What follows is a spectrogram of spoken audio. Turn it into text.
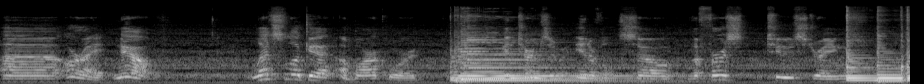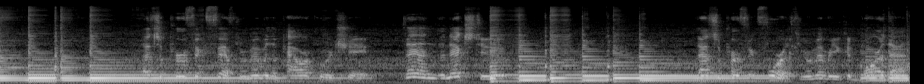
Uh, all right, now let's look at a bar chord in terms of intervals. So the first two strings, that's a perfect fifth. Remember the power chord shape. Then the next two, that's a perfect fourth. You remember you could bar that.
